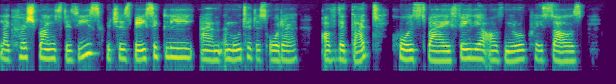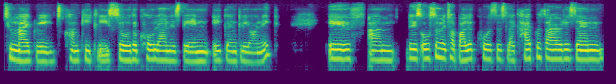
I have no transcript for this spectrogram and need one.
like Hirschsprung's disease, which is basically um, a motor disorder of the gut caused by failure of neural crest cells to migrate completely. So the colon is then aganglionic. If um, there's also metabolic causes like hypothyroidism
